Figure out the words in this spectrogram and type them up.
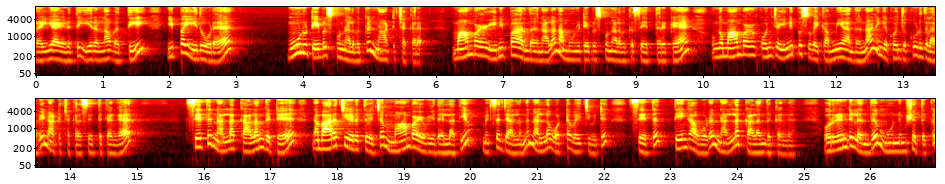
ட்ரையாக எடுத்து ஈரெல்லாம் வற்றி இப்போ இதோட மூணு டேபிள் ஸ்பூன் அளவுக்கு நாட்டு சர்க்கரை மாம்பழம் இனிப்பாக இருந்ததுனால நான் மூணு டேபிள் ஸ்பூன் அளவுக்கு சேர்த்துருக்கேன். உங்கள் மாம்பழம் கொஞ்சம் இனிப்பு சுவை கம்மியாக இருந்ததுன்னா நீங்கள் கொஞ்சம் கூடுதலாகவே நாட்டு சர்க்கரை சேர்த்துக்கங்க. சேர்த்து நல்லா கலந்துட்டு நம்ம அரைச்சி எடுத்து வச்ச மாம்பழ விதை எல்லாத்தையும் மிக்சர் ஜார்லேருந்து நல்லா ஒட்ட வச்சு விட்டு சேர்த்து தேங்காவோடு நல்லா கலந்துக்கங்க. ஒரு ரெண்டுலேருந்து மூணு நிமிஷத்துக்கு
